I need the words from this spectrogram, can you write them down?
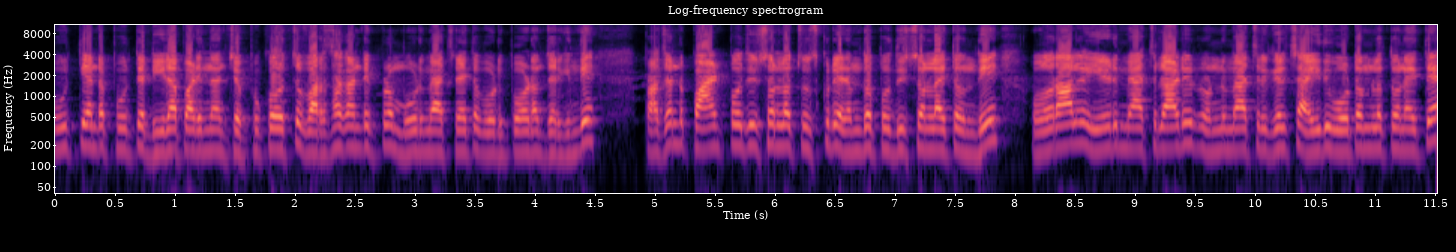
పూర్తి అంటే పూర్తిగా డీలా పడిందని చెప్పుకోవచ్చు. వరుస కంటే ఇప్పుడు మూడు మ్యాచ్లు అయితే ఓడిపోవడం జరిగింది. ప్రజెంట్ పాయింట్ పొజిషన్లో చూసుకుంటే ఎనిమిదో పొజిషన్లో అయితే ఉంది. ఓవరాల్గా ఏడు మ్యాచ్లు ఆడి రెండు మ్యాచ్లు గెలిచి ఐదు ఓటములతోనైతే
